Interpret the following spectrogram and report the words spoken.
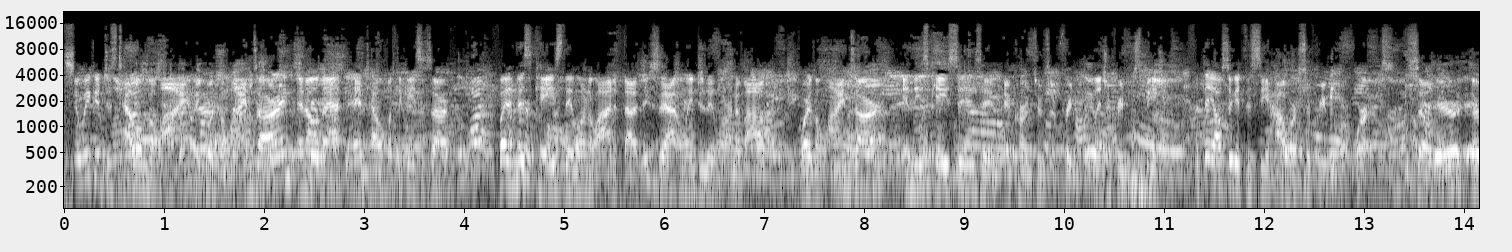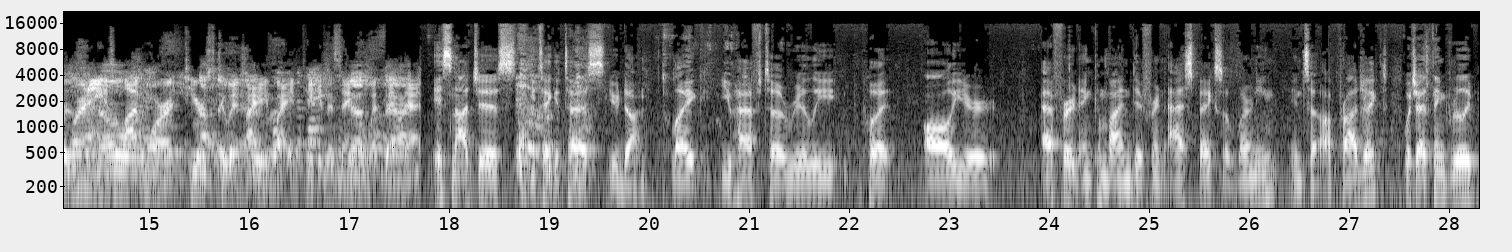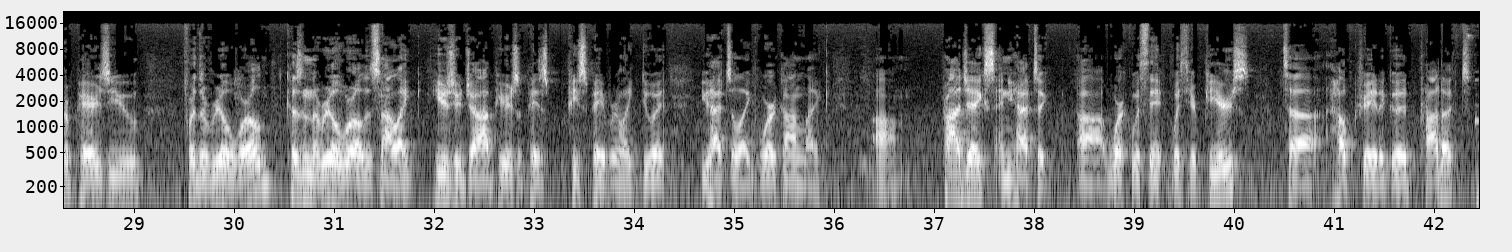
So we could just tell them the line, like what the lines are and all that, and tell them what the cases are. But in this case, they learn a lot about it. Not only do they learn about where the lines are in these cases, in, in terms of freedom of religion, freedom of speech, but they also get to see how our Supreme Court works. So their learning is a lot more tiers to it by, by taking this angle with it. That it's not just you take a test, you're done. Like you have to really put all your effort and combine different aspects of learning into a project, which I think really prepares you for the real world. Because in the real world, it's not like here's your job, here's a piece piece of paper, like do it. You have to like work on like um, projects, and you have to uh, work with it with your peers to help create a good product.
